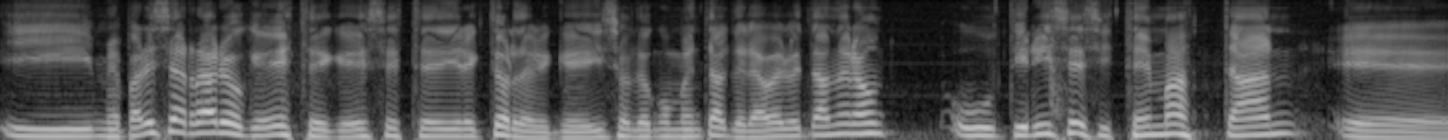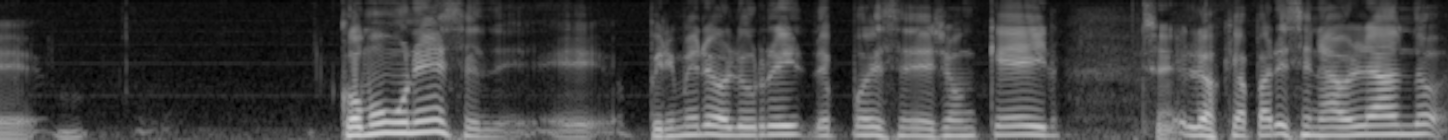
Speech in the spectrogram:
y me parece raro que este, que es este director del que hizo el documental de la Velvet Underground, utilice sistemas tan eh, comunes, de, eh, primero Lou Reed, después eh, John Cale, Sí. los que aparecen hablando,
